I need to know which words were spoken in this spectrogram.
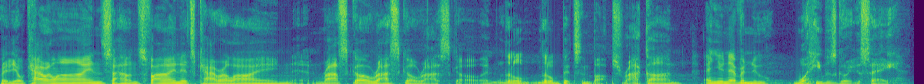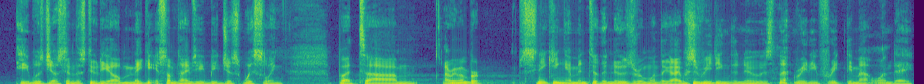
Radio Caroline, sounds fine, it's Caroline, and Rosko, Rosko, Rosko, and little little bits and bobs, rock on. And you never knew what he was going to say. He was just in the studio making. Sometimes he'd be just whistling, but um, I remember sneaking him into the newsroom when the guy was reading the news. That really freaked him out one day.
